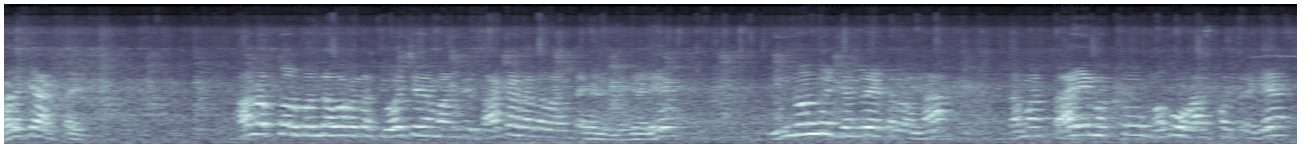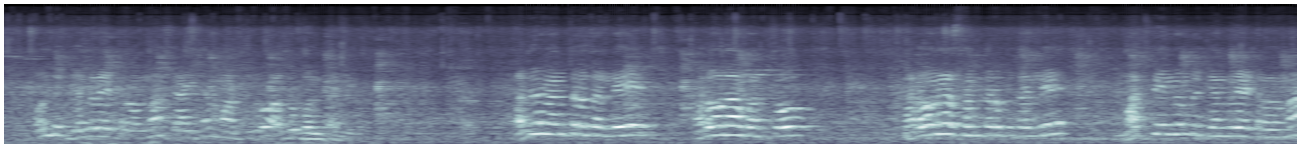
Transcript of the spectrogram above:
ಬಳಕೆ ಆಗ್ತಾ ಇತ್ತು. ಹಾಲಪ್ಪನವ್ರು ಬಂದವಾಗದಷ್ಟು ಯೋಚನೆ ಮಾಡಿದ್ರೆ ಸಾಕಾಗದಲ್ಲ ಅಂತ ಹೇಳಿದ್ವಿ ಹೇಳಿ, ಇನ್ನೊಂದು ಜನರೇಟರ್ ಅನ್ನ ನಮ್ಮ ತಾಯಿ ಮತ್ತು ಮಗು ಆಸ್ಪತ್ರೆಗೆ ಒಂದು ಜನರೇಟರ್ ಅನ್ನ ಸ್ಯಾಂಕ್ಷನ್ ಮಾಡಿಸಿದ್ರು, ಅದು ಬಂತಾಗಿದೆ ಅದರ ನಂತರದಲ್ಲಿ ಕರೋನಾ ಬಂತು. ಕರೋನಾ ಸಂದರ್ಭದಲ್ಲಿ ಮತ್ತಿನ್ನೊಂದು ಜನರೇಟರ್ ಅನ್ನ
